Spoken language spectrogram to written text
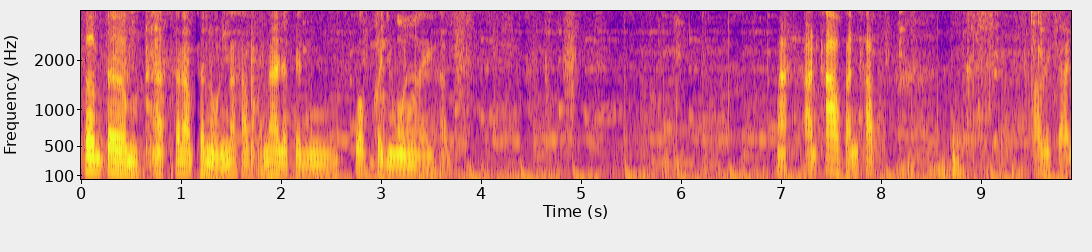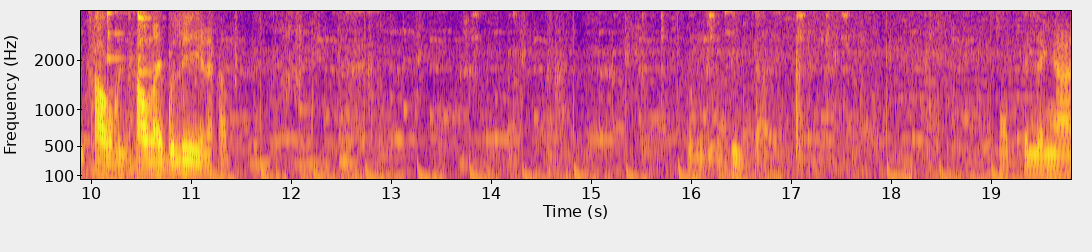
เพิ่มเติมสนับสนุนนะครับ น่าจะเป็นพวกประยูนอะไรครับ มาทานข้าวกันครับข้าในการข้าวเป็นข้าวไรเบอรี่นะครับดมดูชื่นใจครับเป็นแรงงาน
